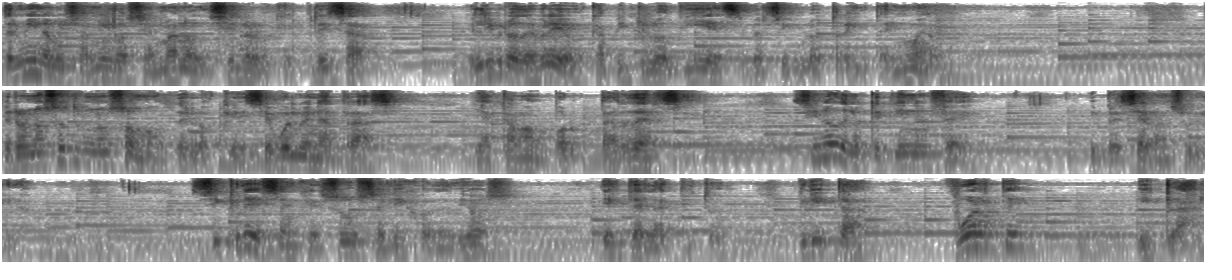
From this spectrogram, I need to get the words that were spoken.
Termino, mis amigos y hermanos, diciendo lo que expresa el libro de Hebreos, capítulo 10, versículo 39. Pero nosotros no somos de los que se vuelven atrás y acaban por perderse, sino de los que tienen fe y preservan su vida. Si crees en Jesús, el Hijo de Dios, esta es la actitud. Grita fuerte y claro.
